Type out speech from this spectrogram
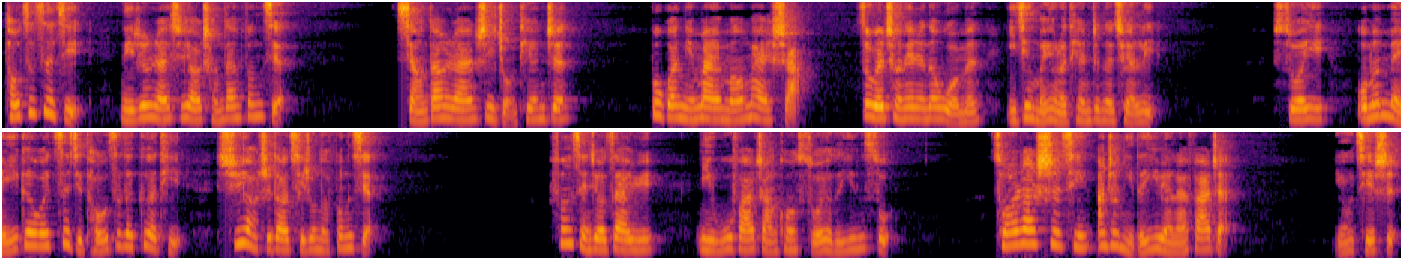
投资自己，你仍然需要承担风险，想当然是一种天真。不管你卖萌卖傻，作为成年人的我们已经没有了天真的权利，所以，我们每一个为自己投资的个体需要知道其中的风险。风险就在于你无法掌控所有的因素，从而让事情按照你的意愿来发展，尤其是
